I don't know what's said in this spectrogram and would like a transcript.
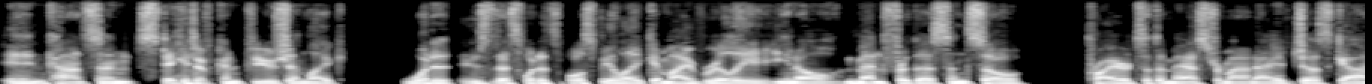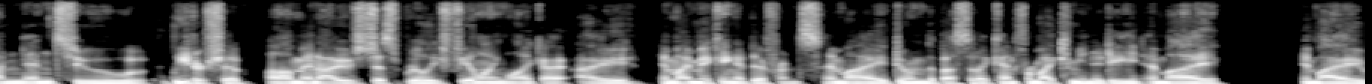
in constant state of confusion, like, what is, is this what it's supposed to be like? Am I really, you know, meant for this? And so prior to the mastermind, I had just gotten into leadership. Um, and I was just really feeling like I, I, am I making a difference? Am I doing the best that I can for my community? Am I, am I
